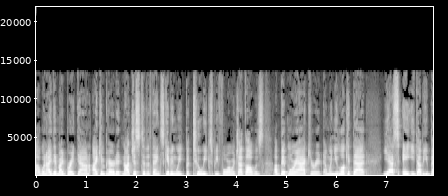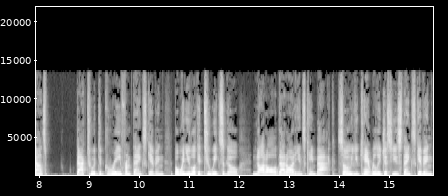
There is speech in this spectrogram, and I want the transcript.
Uh, when I did my breakdown, I compared it not just to the Thanksgiving week, but two weeks before, which I thought was a bit more accurate. And when you look at that, yes, AEW bounced back to a degree from Thanksgiving, but when you look at two weeks ago, not all of that audience came back. So you can't really just use Thanksgiving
